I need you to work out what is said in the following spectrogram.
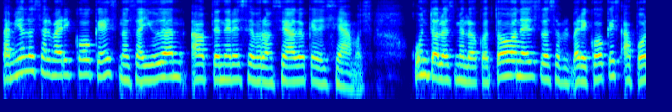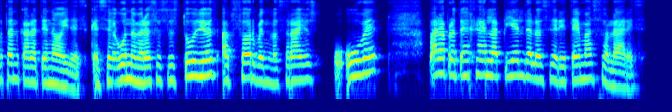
También los albaricoques nos ayudan a obtener ese bronceado que deseamos. Junto a los melocotones, los albaricoques aportan carotenoides, que según numerosos estudios absorben los rayos UV para proteger la piel de los eritemas solares.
